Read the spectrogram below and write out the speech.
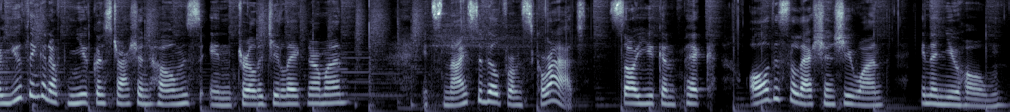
Are you thinking of new construction homes in Trilogy Lake Norman? It's nice to build from scratch so you can pick all the selections you want in a new home.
